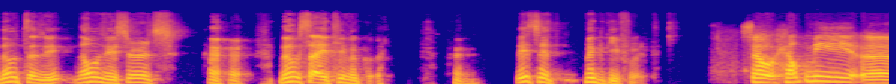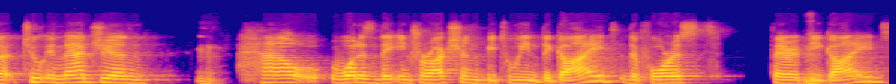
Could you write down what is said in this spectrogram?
No, no research, no scientific. this is a big difference. So help me uh, to imagine Mm. how what is the interaction between the guide, the forest therapy guide,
